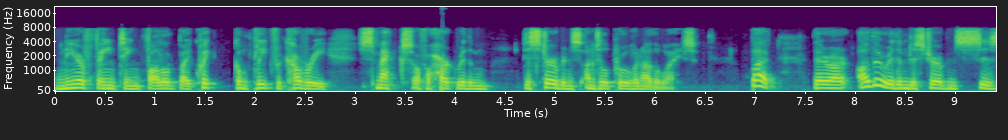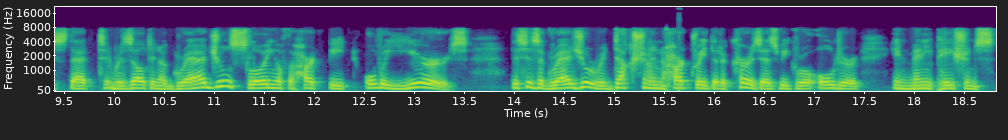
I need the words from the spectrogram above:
near fainting, followed by quick, complete recovery, smacks of a heart rhythm disturbance until proven otherwise. But there are other rhythm disturbances that result in a gradual slowing of the heartbeat over years. This is a gradual reduction in heart rate that occurs as we grow older in many patients,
